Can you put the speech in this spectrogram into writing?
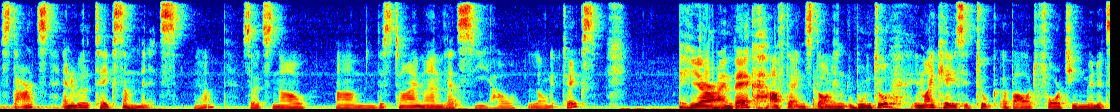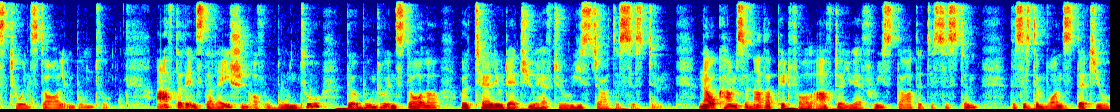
starts and it will take some minutes. Yeah? So it's now um, this time and let's see how long it takes. Here I'm back after installing Ubuntu. In my case it took about 14 minutes to install Ubuntu. After the installation of Ubuntu, the Ubuntu installer will tell you that you have to restart the system. Now comes another pitfall after you have restarted the system. The system wants that you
